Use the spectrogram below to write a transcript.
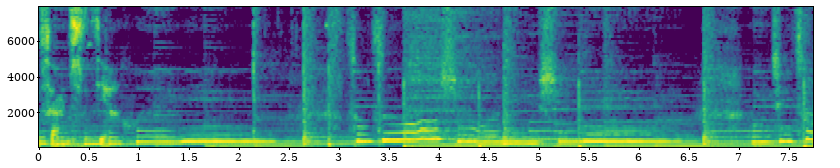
下期见。从此我是我你是你不计算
